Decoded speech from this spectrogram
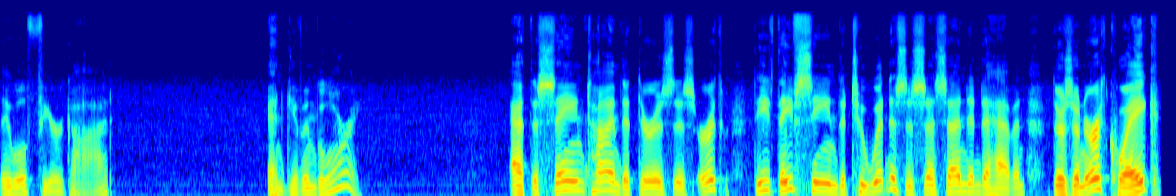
They will fear God and give him glory. At the same time that there is this earth, they've seen the two witnesses ascend into heaven. There's an earthquake.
